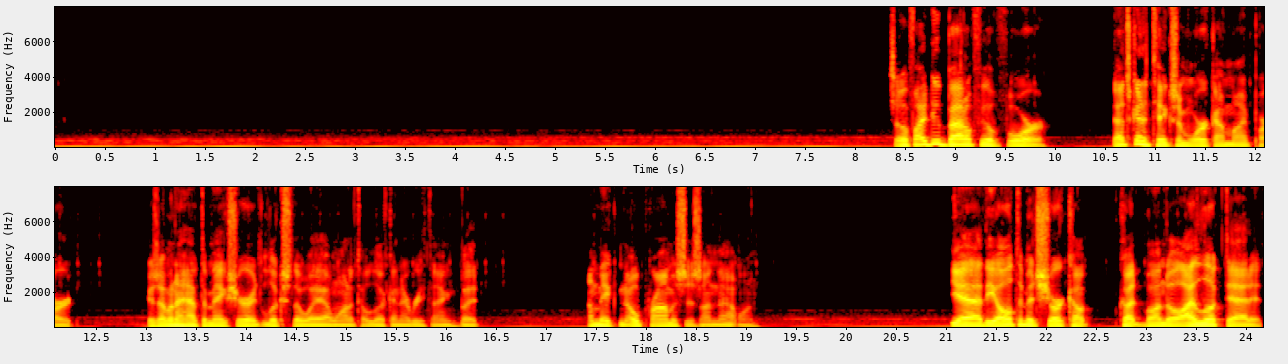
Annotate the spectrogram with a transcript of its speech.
So if I do Battlefield 4, that's going to take some work on my part. Because I'm going to have to make sure it looks the way I want it to look and everything. But I'll make no promises on that one. Yeah, the ultimate shortcut cut bundle. I looked at it.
